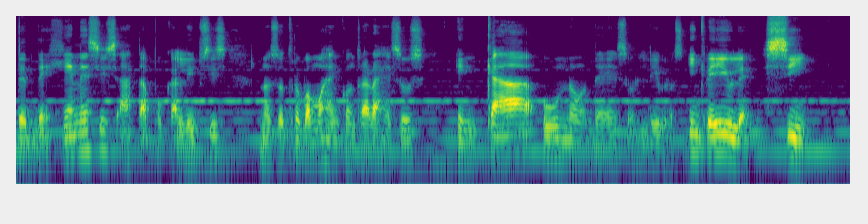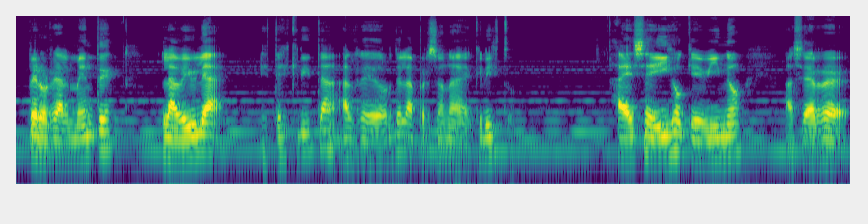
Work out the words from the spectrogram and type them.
Desde Génesis hasta Apocalipsis, nosotros vamos a encontrar a Jesús en cada uno de esos libros. Increíble, sí, pero realmente la Biblia está escrita alrededor de la persona de Cristo, a ese Hijo que vino a hacer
